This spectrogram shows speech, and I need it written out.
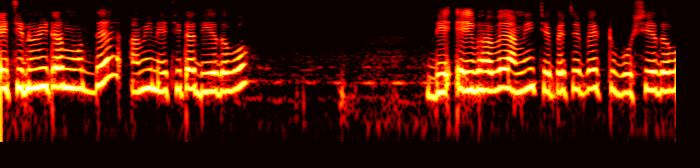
এই চিরুনিটার মধ্যে আমি নেচিটা দিয়ে দেব। দিয়ে এইভাবে আমি চেপে চেপে একটু বসিয়ে দেব।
